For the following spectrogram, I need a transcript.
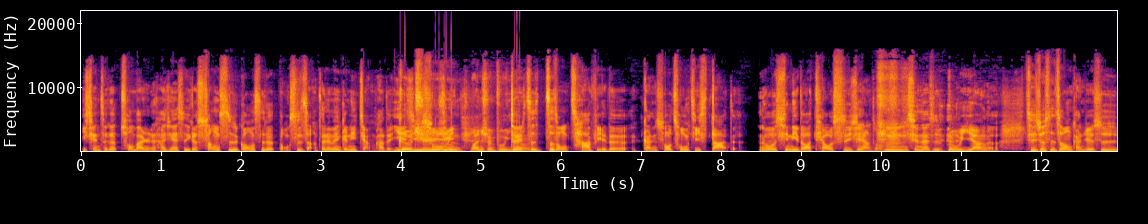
以前这个创办人，他现在是一个上市公司的董事长，在那边跟你讲他的业绩说明，完全不一样。对，这这种差别的感受冲击是大的，然后心里都要调试一下，想说，嗯，现在是不一样了。其实就是这种感觉是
